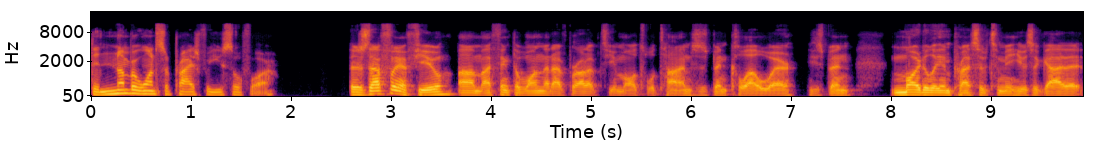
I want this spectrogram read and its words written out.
the number one surprise for you so far? There's definitely a few. Um, I think the one that I've brought up to you multiple times has been Kel'el Ware. He's been mightily impressive to me. He was a guy that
